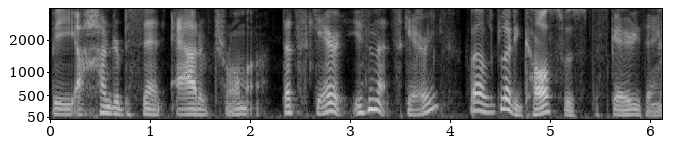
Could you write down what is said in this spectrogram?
be hundred percent out of trauma, that's scary, isn't that scary? Well, the bloody cost was the scary thing,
